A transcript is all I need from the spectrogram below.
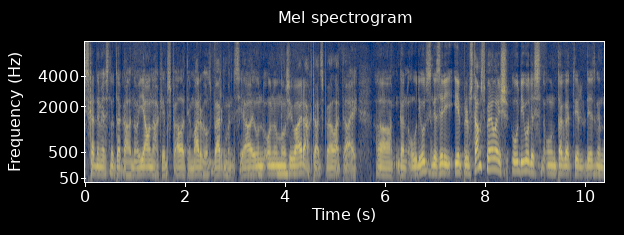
skatāmies nu, tā kā no jaunākiem spēlētājiem, Arvils Bergmanis, jā, un, un, un mums ir vairāk tādu spēlētāju. Gan U20, kas arī ir pirms tam spēlējuši U20, un tagad ir diezgan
